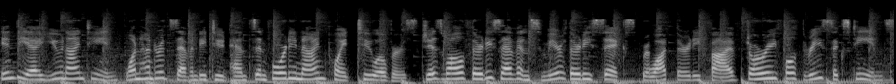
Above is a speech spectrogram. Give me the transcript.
India U19, 172 tenths and 49.2 overs, Jiswal 37 Sameer 36, Rawat 35, Shoriful 3 16ths,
